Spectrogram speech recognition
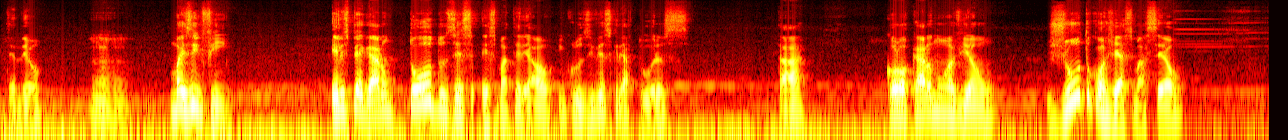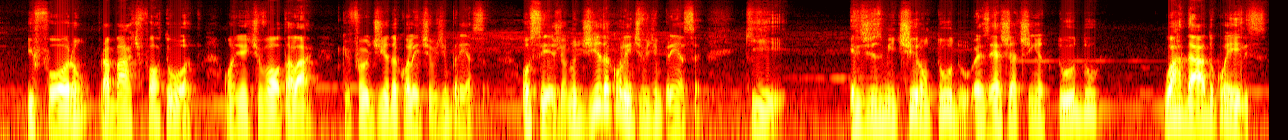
Entendeu? Uhum. Mas enfim, eles pegaram todos esse, esse material, inclusive as criaturas, tá? Colocaram num avião junto com Jesse Marcel e foram para Bart Fort Worth, onde a gente volta lá, que foi o dia da coletiva de imprensa. Ou seja, no dia da coletiva de imprensa que eles desmentiram tudo, o exército já tinha tudo guardado com eles.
